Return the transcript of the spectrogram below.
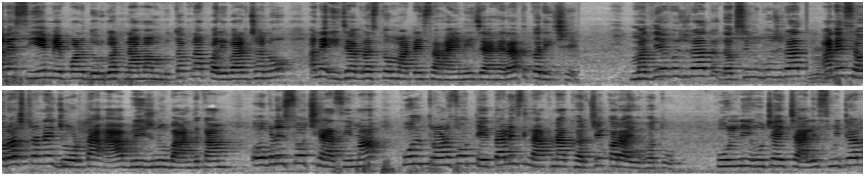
અને સીએમએ પણ દુર્ઘટનામાં મૃતકના પરિવારજનો અને ઈજાગ્રસ્તો માટે સહાયની જાહેરાત કરી છે. મધ્ય ગુજરાત દક્ષિણ ગુજરાત અને સૌરાષ્ટ્રને જોડતા આ બ્રિજનું બાંધકામ ઓગણીસો છ્યાસીમાં કુલ ત્રણસો તેતાલીસ લાખના ખર્ચે કરાયું હતું. પુલની ઊંચાઈ ચાલીસ મીટર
